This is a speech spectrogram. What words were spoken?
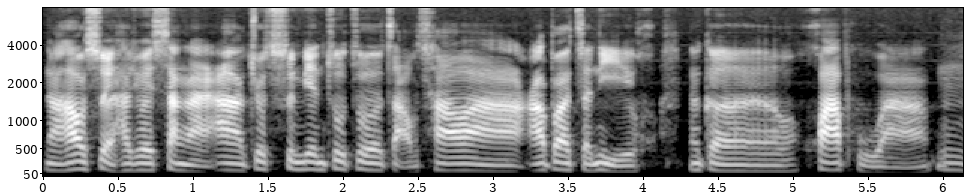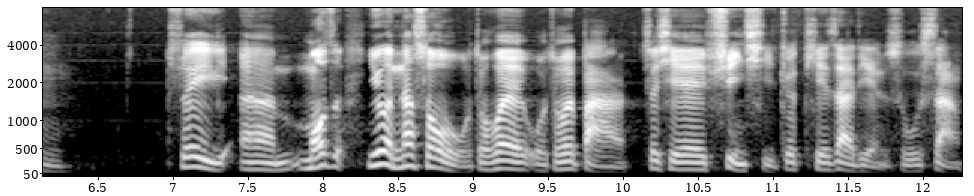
然后所以他就会上来啊，就顺便做做早操啊，啊，不然整理那个花圃啊，嗯，所以呃，某种因为那时候我都会我都会把这些讯息就贴在脸书上，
